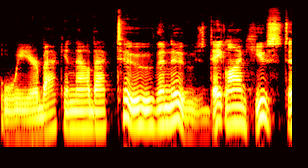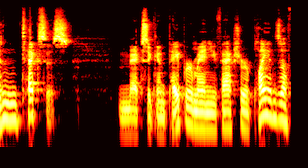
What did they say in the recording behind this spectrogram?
We're back and now back to the news. Dateline Houston, Texas. Mexican paper manufacturer plans a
